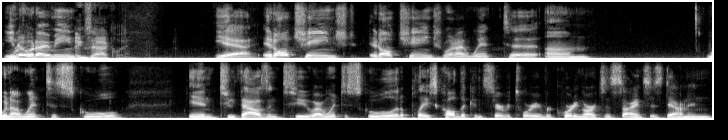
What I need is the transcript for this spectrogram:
You know what I mean? Exactly. yeah it all changed it all changed when i went to um when i went to school in 2002 i went to school at a place called the conservatory of recording arts and sciences down in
